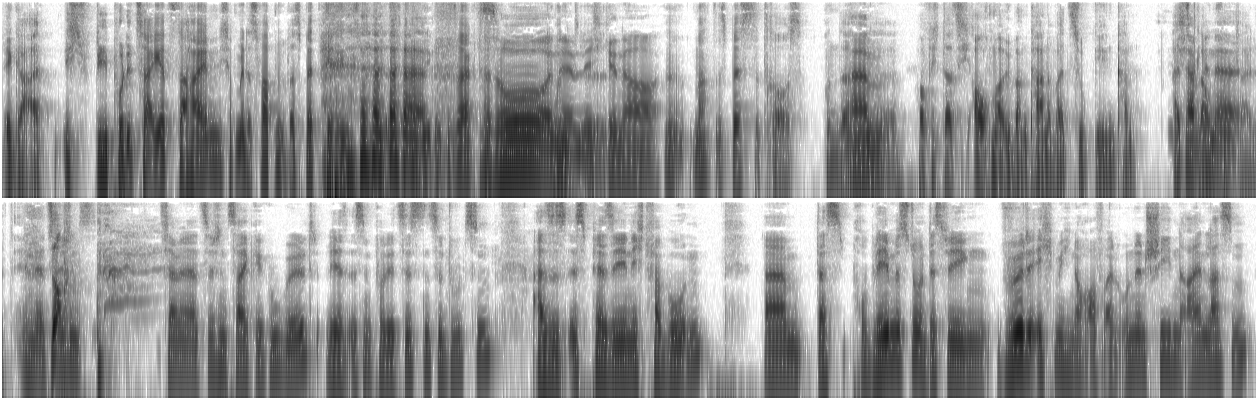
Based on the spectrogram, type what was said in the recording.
Egal. Ich spiele Polizei jetzt daheim. Ich habe mir das Wappen übers Bett gehängt, wie das der Kollege gesagt hat. So und, nämlich, äh, genau. Ne, macht das Beste draus. Und dann ähm, äh, hoffe ich, dass ich auch mal über einen Karnevalszug gehen kann. Als Clown verkleidet. In der so. Ich habe in der Zwischenzeit gegoogelt, wie es ist, einen Polizisten zu duzen. Also es ist per se nicht verboten. Ähm, das Problem ist nur, und deswegen würde ich mich noch auf ein Unentschieden einlassen.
